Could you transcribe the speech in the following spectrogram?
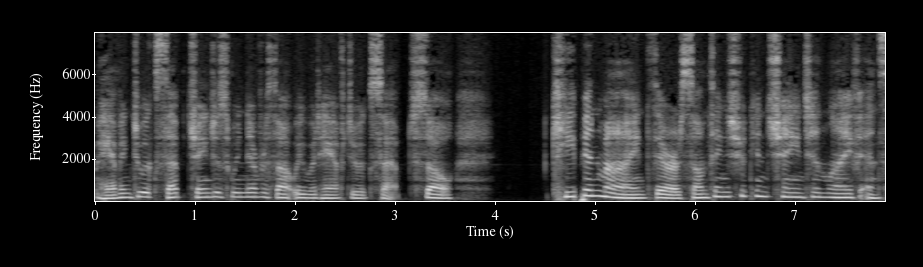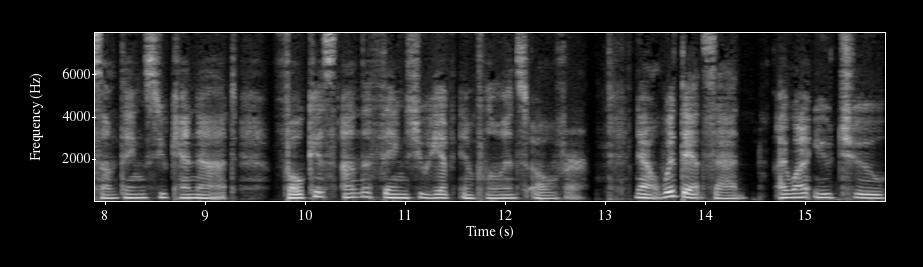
having to accept changes we never thought we would have to accept. So keep in mind there are some things you can change in life and some things you cannot. Focus on the things you have influence over. Now, with that said, I want you to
